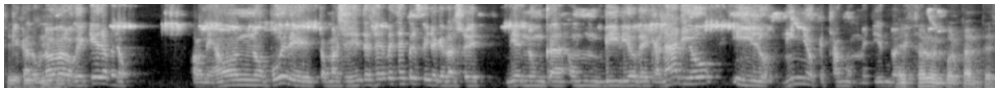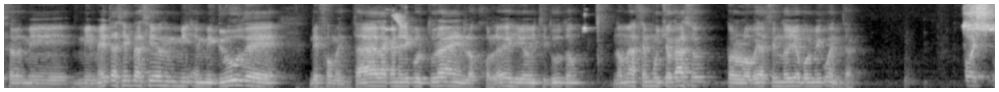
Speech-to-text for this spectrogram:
que cada uno haga lo que quiera, pero a lo mejor no puede tomarse siete cervezas, prefiere quedarse viendo un, un vídeo de Canario y los niños que estamos metiendo. Eso es lo importante, eso es mi, mi meta siempre ha sido en mi, en mi club de, de, fomentar la canaricultura en los colegios, institutos. No me hacen mucho caso, pero lo voy haciendo yo por mi cuenta. Pues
